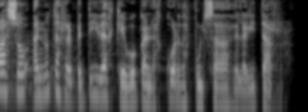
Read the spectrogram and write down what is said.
paso a notas repetidas que evocan las cuerdas pulsadas de la guitarra.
